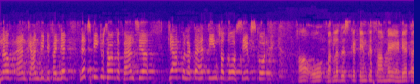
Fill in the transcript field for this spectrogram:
enough and can be defended. Let's speak to some of the fans here. क्या आपको लगता है 302 सेफ स्कोर है क्या? हाँ वो बांग्लादेश के टीम के सामने इंडिया का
